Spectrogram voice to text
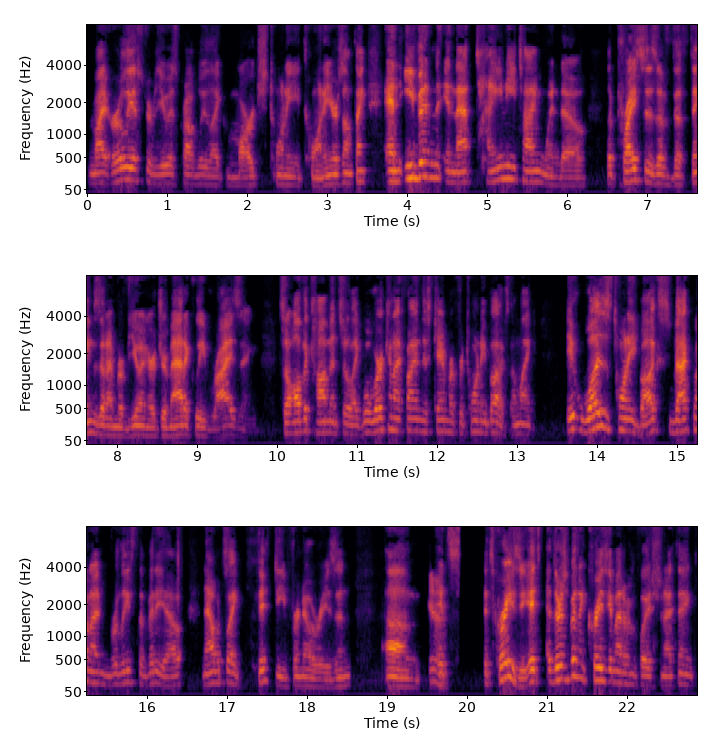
my earliest review is probably like March 2020 or something. And even in that tiny time window, the prices of the things that I'm reviewing are dramatically rising. So all the comments are like, "Well, where can I find this camera for 20 bucks?" I'm like, it was 20 bucks back when I released the video. Now it's like 50 for no reason. Um, Yeah. It's it's crazy. It's there's been a crazy amount of inflation. I think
